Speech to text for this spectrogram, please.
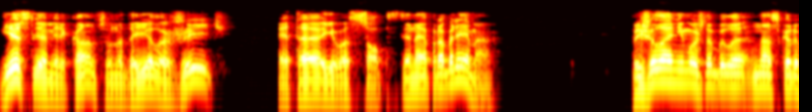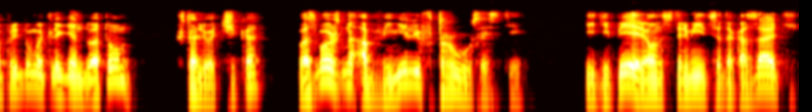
Если американцу надоело жить, это его собственная проблема. При желании можно было наскоро придумать легенду о том, что летчика, возможно, обвинили в трусости, и теперь он стремится доказать,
